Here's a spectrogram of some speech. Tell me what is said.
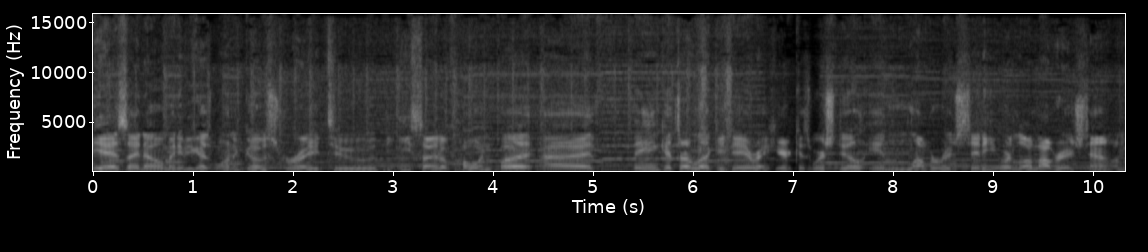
Yes, I know many of you guys want to go straight to the east side of Hoenn, but I think it's our lucky day right here because we're still in Lavaridge City or Lavaridge Town.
